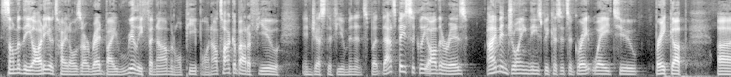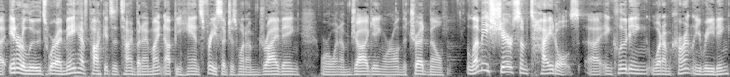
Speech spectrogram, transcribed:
some of the audio titles are read by really phenomenal people. And I'll talk about a few in just a few minutes, but that's basically all there is. I'm enjoying these because it's a great way to break up. Uh, interludes where I may have pockets of time, but I might not be hands free, such as when I'm driving or when I'm jogging or on the treadmill. Let me share some titles, uh, including what I'm currently reading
